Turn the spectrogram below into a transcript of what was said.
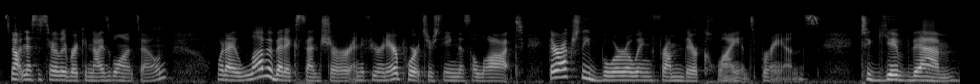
It's not necessarily recognizable on its own. What I love about Accenture, and if you're in airports, you're seeing this a lot, they're actually borrowing from their clients' brands to give them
